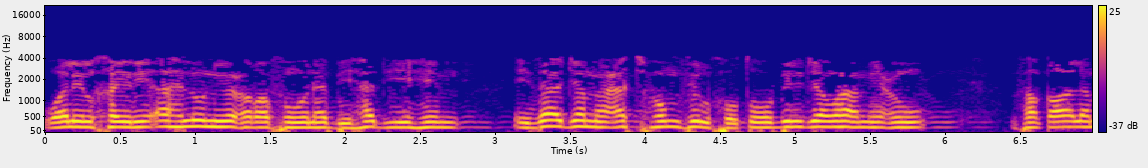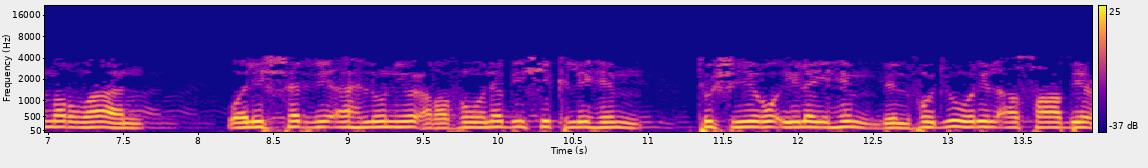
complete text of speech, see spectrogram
وللخير أهل يعرفون بهديهم إذا جمعتهم في الخطوب الجوامع. فقال مروان وللشر أهل يعرفون بشكلهم تشير إليهم بالفجور الأصابع.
